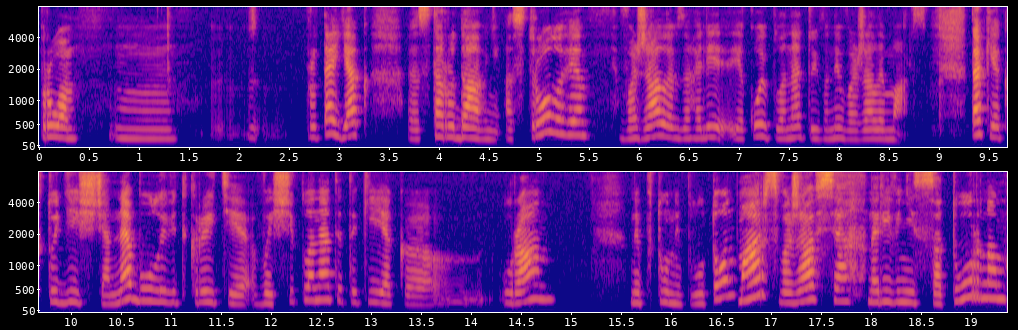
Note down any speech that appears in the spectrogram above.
про. Про те, як е, стародавні астрологи вважали взагалі, якою планетою вони вважали Марс. Так як тоді ще не були відкриті вищі планети, такі як е, Уран, Нептун і Плутон, Марс вважався на рівні з Сатурном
